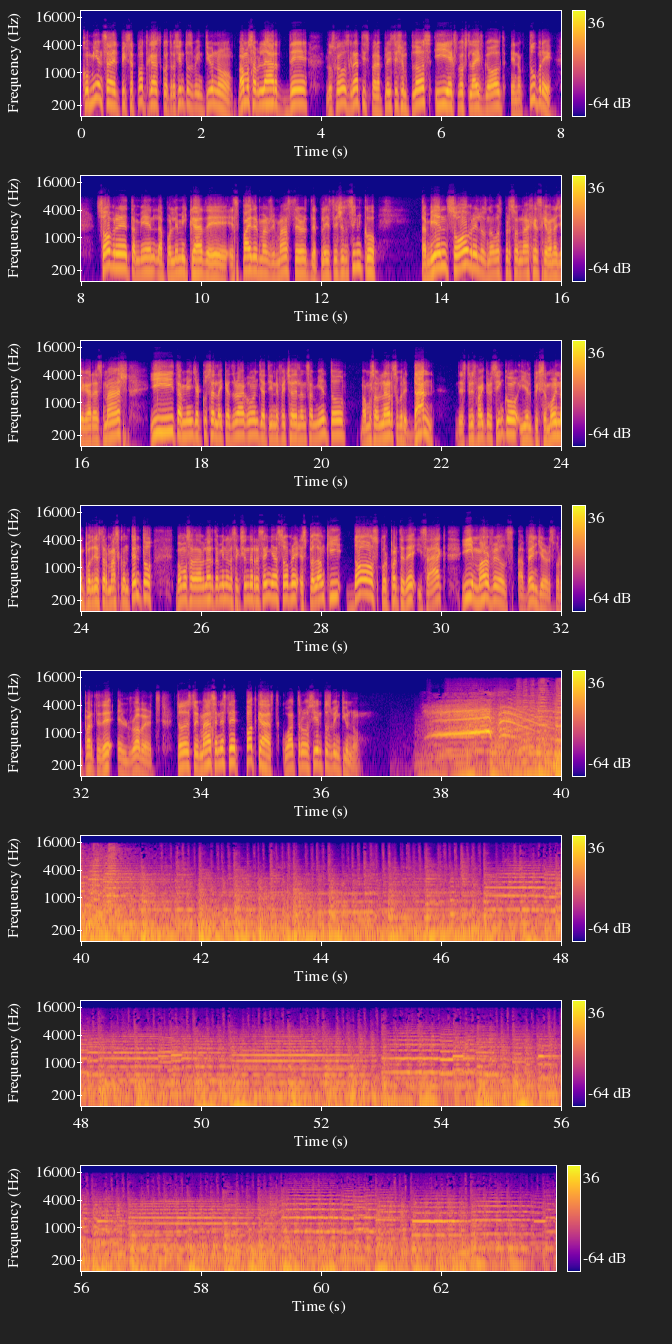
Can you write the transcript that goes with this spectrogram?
Comienza el Pixel Podcast 421. Vamos a hablar de los juegos gratis para PlayStation Plus y Xbox Live Gold en octubre. Sobre también la polémica de Spider-Man Remastered de PlayStation 5. También sobre los nuevos personajes que van a llegar a Smash. Y también Yakuza Like a Dragon ya tiene fecha de lanzamiento. Vamos a hablar sobre Dan, de Street Fighter V y el Pixemoy no podría estar más contento. Vamos a hablar también en la sección de reseñas sobre Spelunky 2 por parte de Isaac y Marvel's Avengers por parte de el Robert. Todo esto y más en este podcast 421.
